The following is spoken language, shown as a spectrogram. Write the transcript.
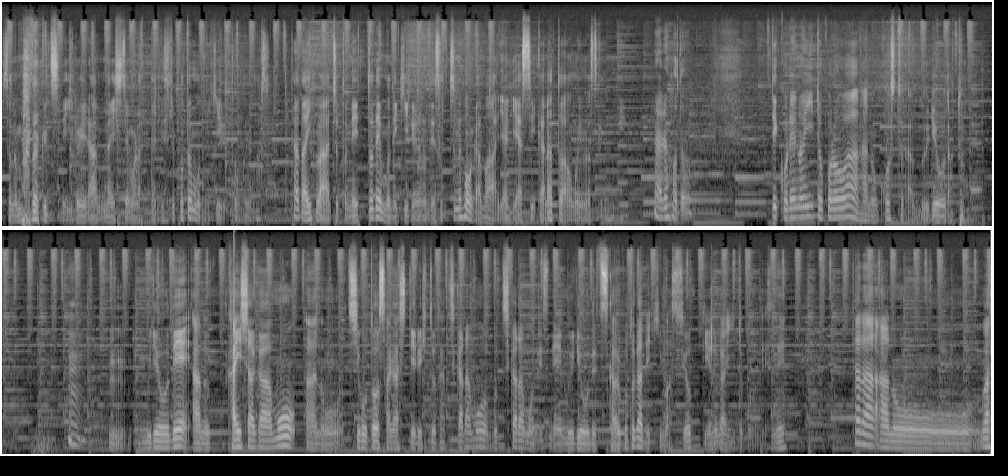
その窓口でいろいろ案内してもらったりすることもできると思います。ただ今はちょっとネットでもできるので、そっちの方がまあやりやすいかなとは思いますけどね。なるほどで、これのいいところは、あのコストが無料だと。うんうん、無料であの会社側もあの仕事を探している人たちからもどっちからもですね無料で使うことができますよっていうのがいいところですね。ただ、あのーまあ、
